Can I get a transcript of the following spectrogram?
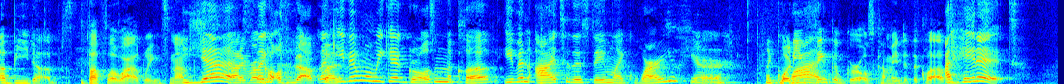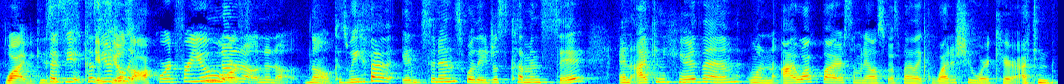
a B Dubs, Buffalo Wild Wings. Not Yes, not everyone like, calls that. like but even when we get girls in the club, even I to this day am like, why are you here? Like, what do you think of girls coming to the club? I hate it. Why? Because 'Cause it, 'cause it feels awkward for you. No, or no, no, no, no. Because we've had incidents where they just come and sit, and I can hear them when I walk by or somebody else goes by. Like, why does she work here? I can,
